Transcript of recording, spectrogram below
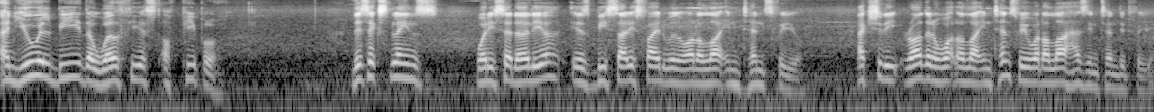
and you will be the wealthiest of people. This explains what he said earlier is be satisfied with what Allah intends for you. Actually, rather than what Allah intends for you, what Allah has intended for you.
